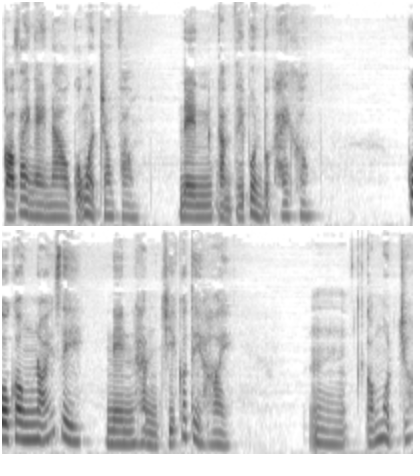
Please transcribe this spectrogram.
Có vài ngày nào cũng ở trong phòng, nên cảm thấy buồn bực hay không? Cô không nói gì, nên hẳn chỉ có thể hỏi. Um, có một chút.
